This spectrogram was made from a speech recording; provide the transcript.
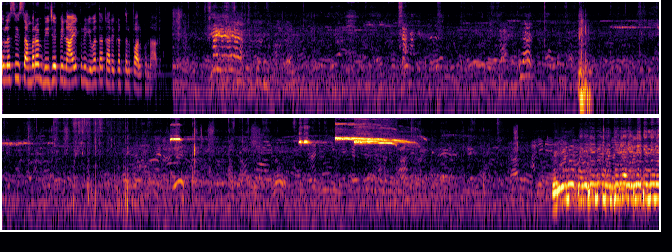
తులసి సంబరం బీజేపీ నాయకులు యువత కార్యకర్తలు పాల్గొన్నారు. పదిహేను పదిహేను మంచిర్యాల ఇరవై తొమ్మిది.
